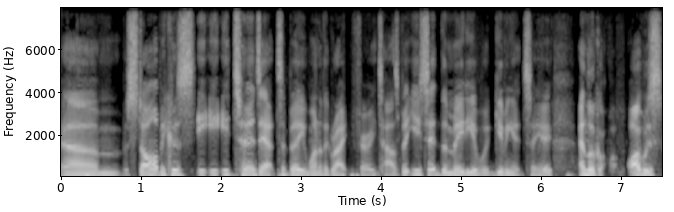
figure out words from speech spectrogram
um, style because it, it, turns out to be one of the great fairy tales. But you said the media were giving it to you, and look, I was.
